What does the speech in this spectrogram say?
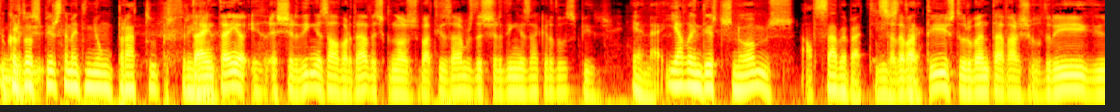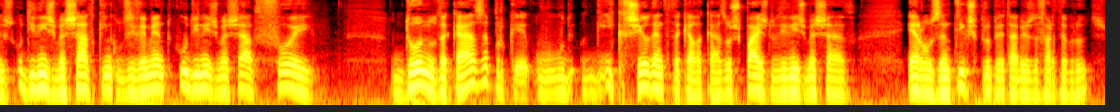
O Cardoso Pires também tinha um prato preferido. Tem, tem as sardinhas albardadas que nós batizámos das sardinhas à Cardoso Pires. É, não? É? E além destes nomes, Alçada Batista. Alçada Batista, Urbano Tavares Rodrigues, o Diniz Machado, que inclusivamente o Diniz Machado foi dono da casa porque o, e cresceu dentro daquela casa. Os pais do Diniz Machado eram os antigos proprietários do Farta Brutos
